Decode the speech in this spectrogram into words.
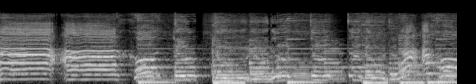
アホトゥトゥルアホ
